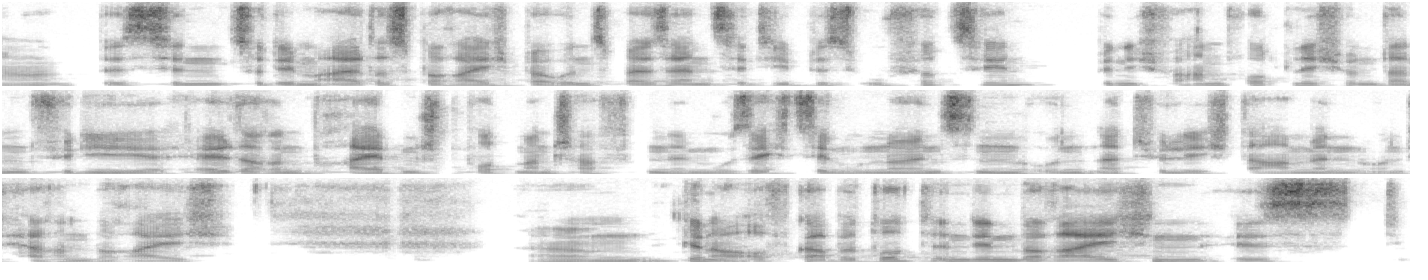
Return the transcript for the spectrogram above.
ja, bis hin zu dem Altersbereich bei uns bei San City bis U14 bin ich verantwortlich und dann für die älteren breiten Sportmannschaften im U16, U19 und natürlich Damen- und Herrenbereich. Ähm, genau, Aufgabe dort in den Bereichen ist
